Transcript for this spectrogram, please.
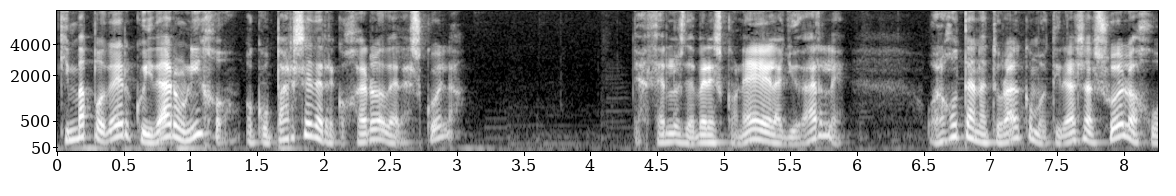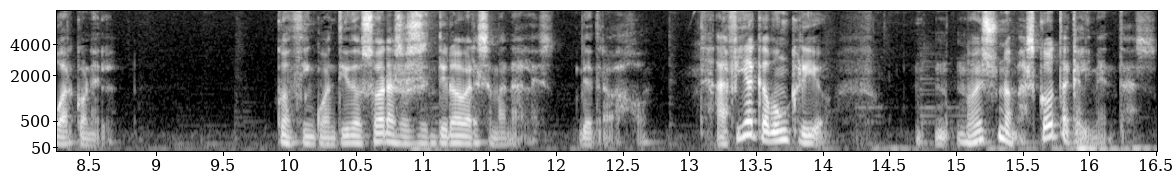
¿Quién va a poder cuidar un hijo? Ocuparse de recogerlo de la escuela, de hacer los deberes con él, ayudarle, o algo tan natural como tirarse al suelo a jugar con él, con 52 horas o 69 horas semanales de trabajo. Al fin y al cabo un crío no es una mascota que alimentas,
